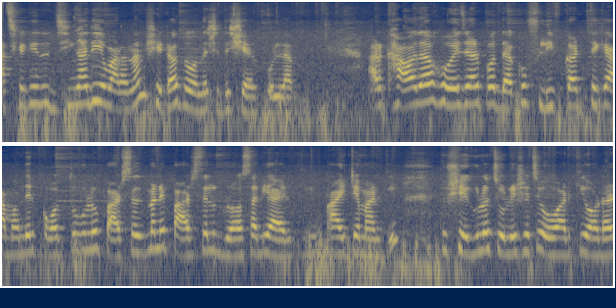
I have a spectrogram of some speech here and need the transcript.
আজকে কিন্তু ঝিঙা দিয়ে বানালাম, সেটাও তোমাদের সাথে শেয়ার করলাম। আর খাওয়া দাওয়া হয়ে যাওয়ার পর দেখো ফ্লিপকার্ট থেকে আমাদের কতগুলো পার্সেল মানে পার্সেল গ্রসারি আইটেম আর কি, তো সেগুলো চলে এসেছে। ও আর কি অর্ডার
